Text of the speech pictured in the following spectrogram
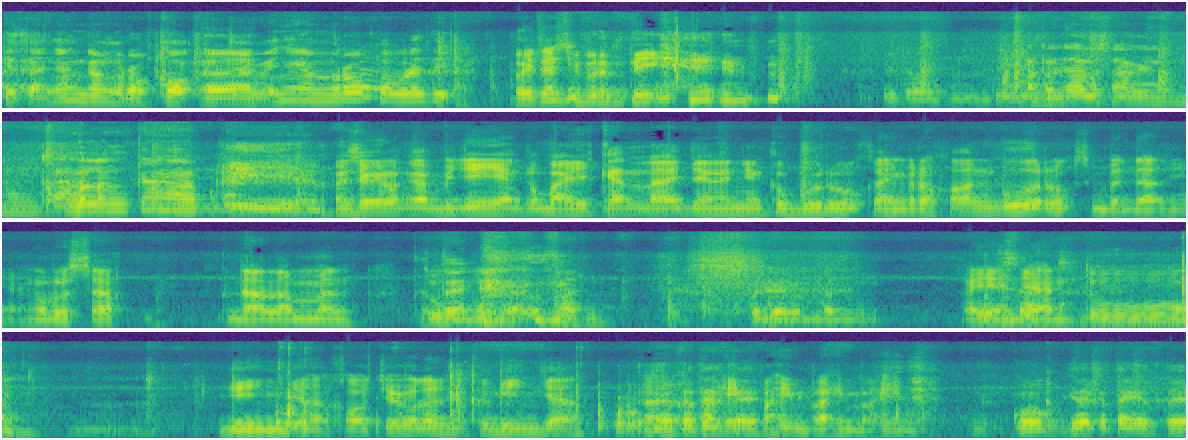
kitanya nggak ngerokok Eh. ceweknya yang ngerokok berarti oh itu sih berhentiin Gitu. Katanya harus saling melengkapi. melengkapi Maksudnya aja yang kebaikan lah, jangan yang keburukan. Ngerokok kan buruk sebenarnya, ngerusak kedalaman tubuh. Pedalaman. Pedalaman. Kayak jantung, ginjal. Kalau cewek langsung ke ginjal. Ya, ke rahim, rahim, rahim, rahim. Gua kira ke tete.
